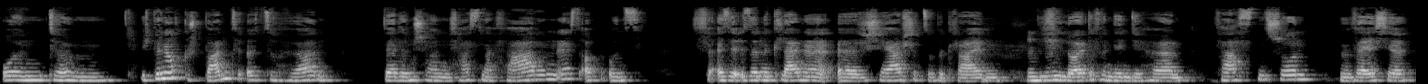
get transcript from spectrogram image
und ähm, ich bin auch gespannt äh, zu hören, wer denn schon fast erfahren ist, ob uns also so eine kleine äh, Recherche zu betreiben, mhm. wie viele Leute von denen die hören, fasten schon und welche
